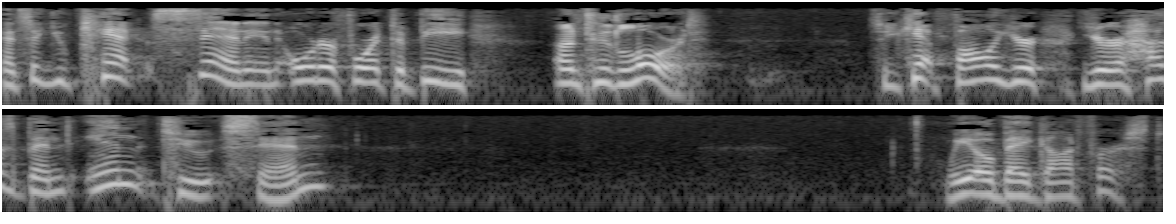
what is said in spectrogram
And so you can't sin in order for it to be unto the Lord. So you can't follow your, your husband into sin. We obey God first.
